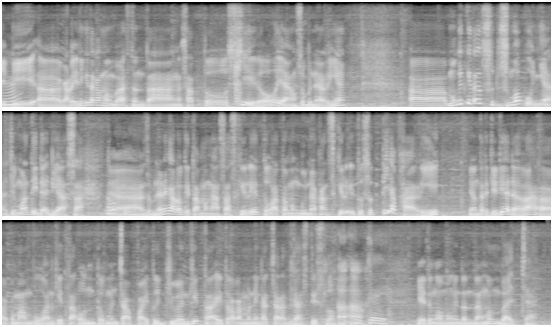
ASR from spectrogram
Jadi eh, kali ini kita akan membahas tentang satu skill yang sebenarnya eh, mungkin kita semua punya, cuman tidak diasah. Dan sebenarnya kalau kita mengasah skill itu atau menggunakan skill itu setiap hari, yang terjadi adalah eh, kemampuan kita untuk mencapai tujuan kita itu akan meningkat secara drastis loh. Heeh. oke Yaitu ngomongin tentang membaca.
